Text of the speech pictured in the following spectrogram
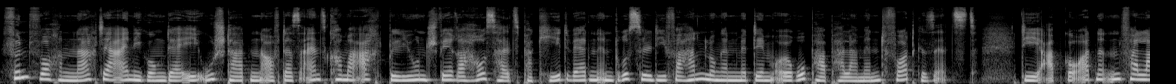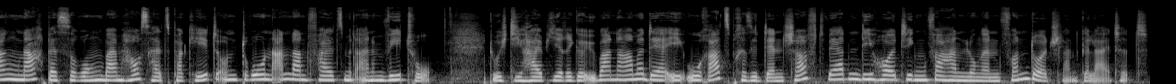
Fünf Wochen nach der Einigung der EU-Staaten auf das 1,8 Billionen schwere Haushaltspaket werden in Brüssel die Verhandlungen mit dem Europaparlament fortgesetzt. Die Abgeordneten verlangen Nachbesserungen beim Haushaltspaket und drohen andernfalls mit einem Veto. Durch die halbjährige Übernahme der EU-Ratspräsidentschaft werden die heutigen Verhandlungen von Deutschland geleitet.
